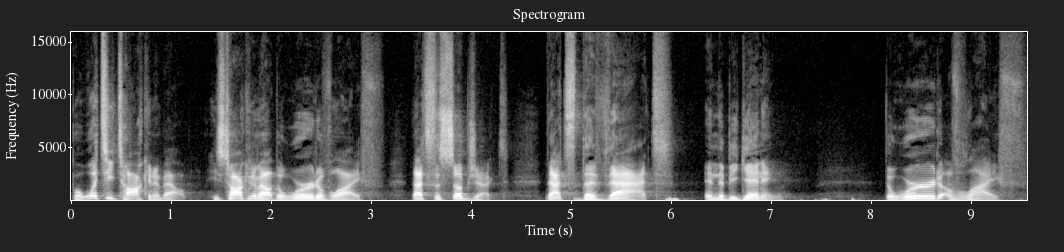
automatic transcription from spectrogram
But what's he talking about? He's talking about the word of life. That's the subject. That's the that in the beginning. The word of life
